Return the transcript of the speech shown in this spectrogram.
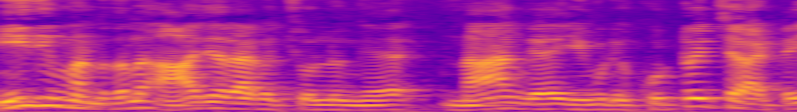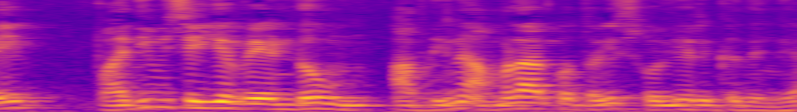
நீதிமன்றத்தில் ஆஜராக சொல்லுங்க. நாங்கள் எங்களுடைய குற்றச்சாட்டை பதிவு செய்ய வேண்டும் அப்படின்னு அமலாக்கத்துறை சொல்லியிருக்குதுங்க.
